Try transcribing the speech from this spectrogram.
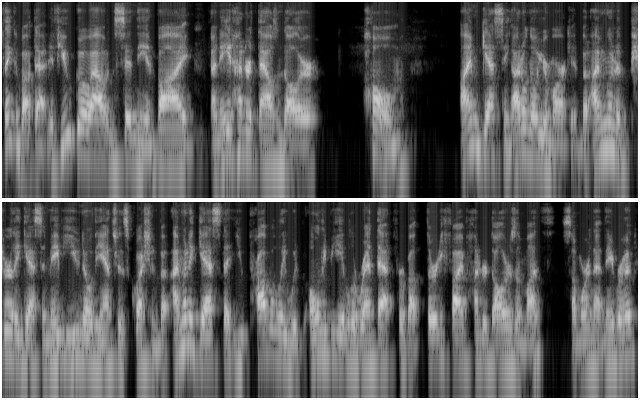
think about that: if you go out in Sydney and buy an eight hundred thousand dollar home, I'm guessing, I don't know your market, but I'm going to purely guess, and maybe you know the answer to this question, but I'm going to guess that you probably would only be able to rent that for about $3,500 a month, somewhere in that neighborhood.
